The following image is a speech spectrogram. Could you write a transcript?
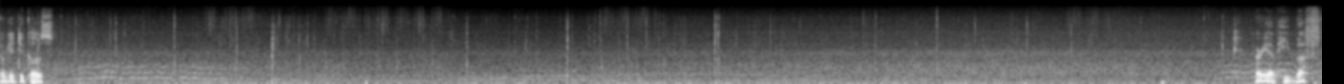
Don't get too close. Hurry up, heat buff.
